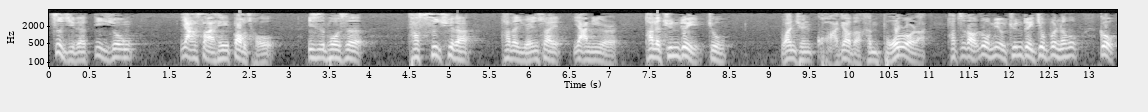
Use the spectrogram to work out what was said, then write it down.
自己的弟兄亚撒黑报仇。伊斯波瑟他失去了他的元帅亚尼尔，他的军队就完全垮掉的很薄弱了。他知道，若没有军队，就不能够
